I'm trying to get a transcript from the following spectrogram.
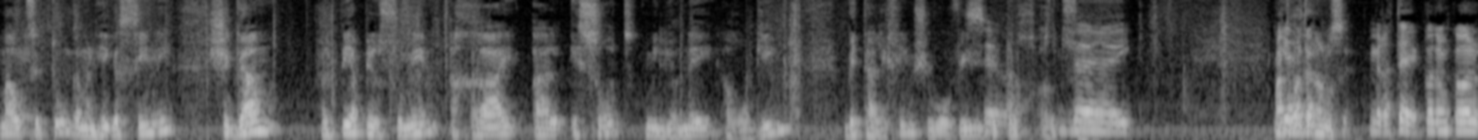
מאו צטונג, המנהיג הסיני, שגם על פי הפרסומים אחראי על עשרות מיליוני הרוגים בתהליכים שהוא הוביל שאלה. בתוך ארצו. זה מה את אומרת על הנושא? מרתק. קודם כל,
